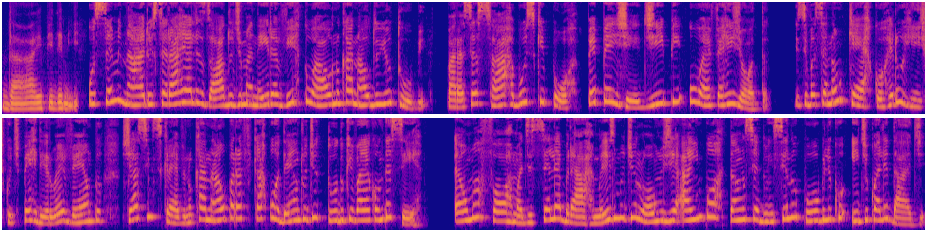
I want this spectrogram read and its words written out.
da epidemia. O seminário será realizado de maneira virtual no canal do YouTube. Para acessar, busque por PPG DIP UFRJ. E se você não quer correr o risco de perder o evento, já se inscreve no canal para ficar por dentro de tudo que vai acontecer. É uma forma de celebrar, mesmo de longe, a importância do ensino público e de qualidade.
